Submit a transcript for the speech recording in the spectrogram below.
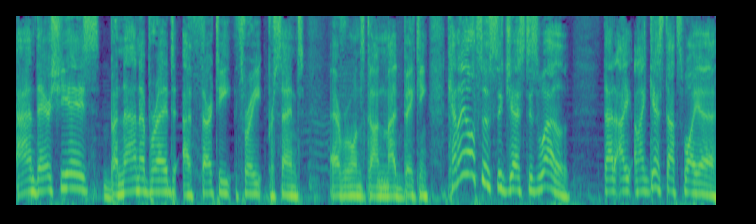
and there she is, banana bread at 33%. Everyone's gone mad baking. Can I also suggest as well that I, and I guess that's why a,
